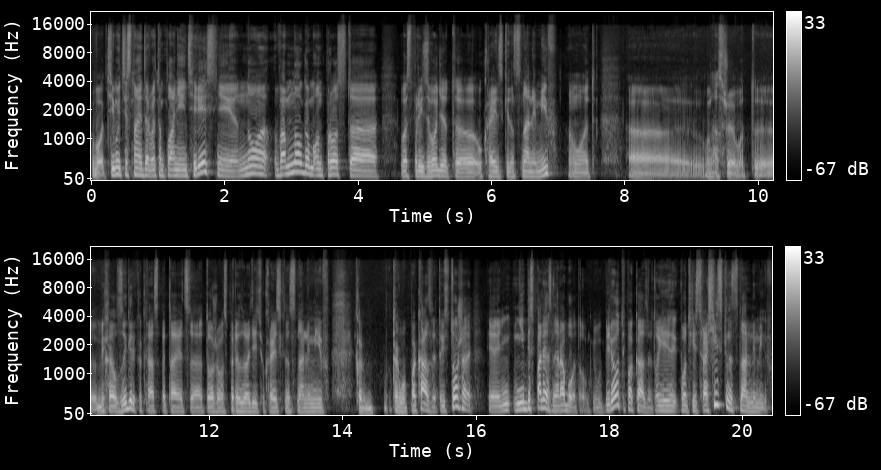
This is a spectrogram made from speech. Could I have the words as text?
Вот. Тимоти Снайдер в этом плане интереснее, но во многом он просто воспроизводит э, украинский национальный миф. Вот. Э, у нас же вот э, Михаил Зыгорь как раз пытается тоже воспроизводить украинский национальный миф, как, как бы показывает. То есть тоже э, не бесполезная работа. Он как бы берет и показывает. Вот есть российский национальный миф,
